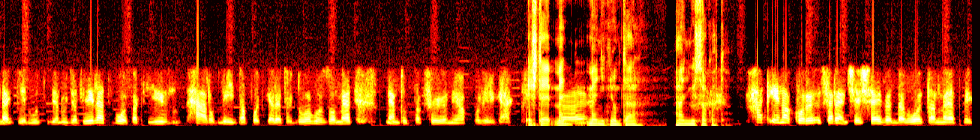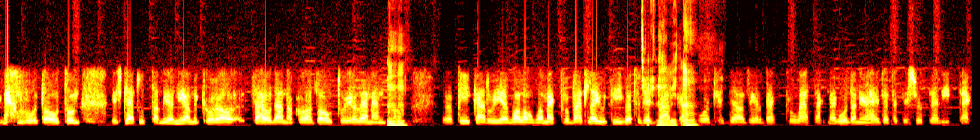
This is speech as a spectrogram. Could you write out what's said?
megbénult ugyanúgy az élet. Volt, aki három-négy napot kellett, hogy dolgozzon, mert nem tudtak följönni a kollégák. És te men- mennyit nyomtál? Hány műszakot? Én akkor szerencsés helyzetben voltam, mert még nem volt autóm, és le tudtam jönni, amikor a szállodának az autója lement uh-huh. a pékárúja valahova megpróbált lejutni, igaz, hogy egy bárkán volt, de azért megpróbálták megoldani a helyzetet, és ők levittek.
